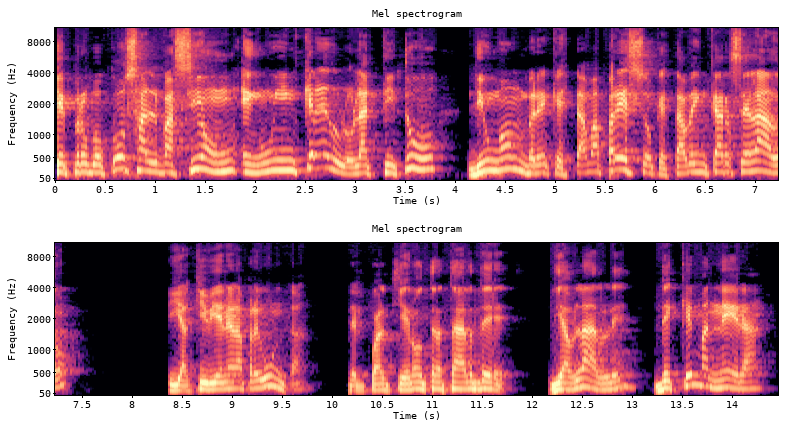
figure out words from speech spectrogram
que provocó salvación en un incrédulo, la actitud de un hombre que estaba preso, que estaba encarcelado, y aquí viene la pregunta, del cual quiero tratar de, de hablarle, de qué manera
